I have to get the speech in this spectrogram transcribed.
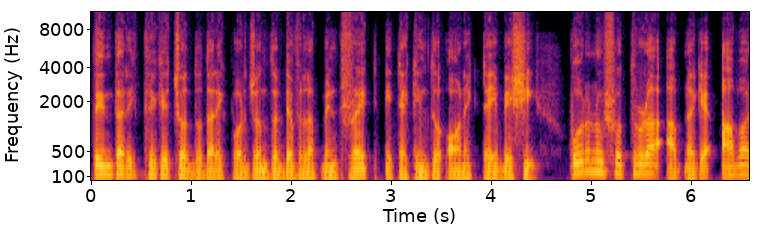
তিন তারিখ থেকে চোদ্দ তারিখ পর্যন্ত ডেভেলপমেন্ট রেট এটা কিন্তু অনেকটাই বেশি। পুরনো শত্রুরা আপনাকে আবার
